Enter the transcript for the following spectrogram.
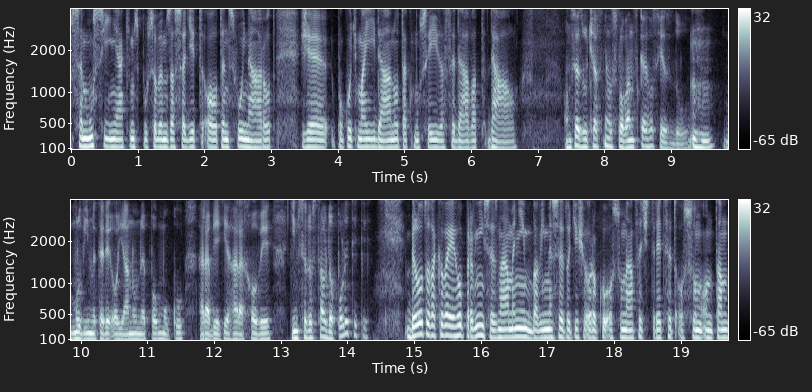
se musí nějakým způsobem zasadit o ten svůj národ, že pokud mají dáno, tak musí zase dávat dál. On se zúčastnil slovanského sjezdu, mm-hmm. mluvíme tedy o Janu Nepomuku, hraběti Harachovi, tím se dostal do politiky. Bylo to takové jeho první seznámení, bavíme se totiž o roku 1848, on tam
